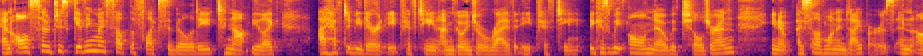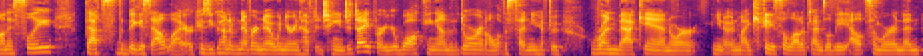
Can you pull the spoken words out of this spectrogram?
And also just giving myself the flexibility to not be like, I have to be there at 8:15. I'm going to arrive at 8:15 because we all know with children, you know, I still have one in diapers and honestly, that's the biggest outlier because you kind of never know when you're going to have to change a diaper. You're walking out of the door and all of a sudden you have to run back in or, you know, in my case a lot of times I'll be out somewhere and then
